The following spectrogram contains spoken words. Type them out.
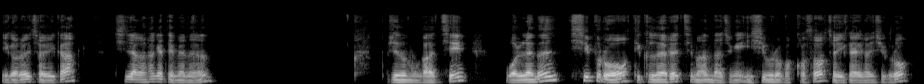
이거를 저희가 시작을 하게 되면은 보시는 바와 같이 원래는 10으로 declare 했지만 나중에 20으로 바꿔서 저희가 이런 식으로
